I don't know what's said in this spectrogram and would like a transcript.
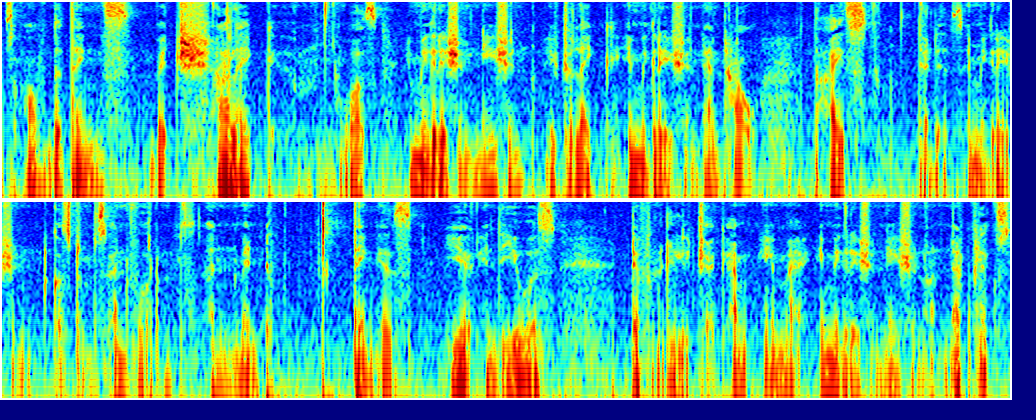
some of the things which I like was Immigration Nation. If you like immigration and how the ICE, that is Immigration, Customs, Enforcement and mint thing is here in the US, definitely check Immigration Nation on Netflix.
